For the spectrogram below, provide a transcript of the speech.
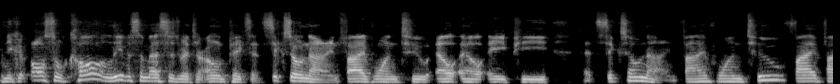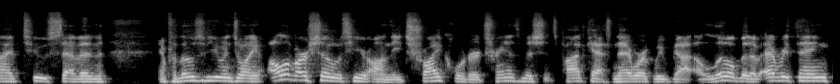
And you can also call and leave us a message with your own picks at 609 512 LLAP. That's 609 512 5527. And for those of you enjoying all of our shows here on the Tricorder Transmissions Podcast Network, we've got a little bit of everything.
